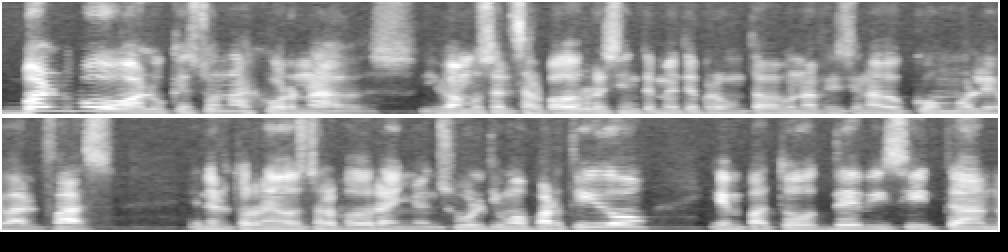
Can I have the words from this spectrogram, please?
Vuelvo a lo que son las jornadas y vamos a El Salvador. Recientemente preguntaba a un aficionado cómo le va al FAS en el torneo salvadoreño. En su último partido empató de visita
